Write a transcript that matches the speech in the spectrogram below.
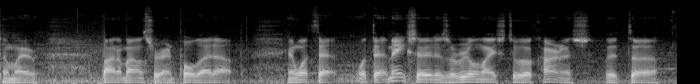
to my bottom bouncer and pull that up. And what that what that makes it is a real nice two hook harness that uh,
